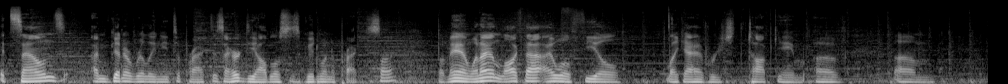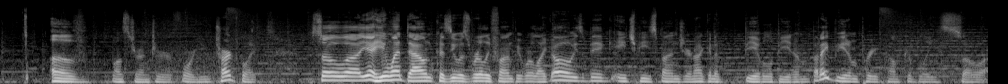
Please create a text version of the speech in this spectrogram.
it sounds. I'm gonna really need to practice. I heard Diablos is a good one to practice on, but man, when I unlock that, I will feel like I have reached the top game of um, of Monster Hunter 4U Charge Blade. So uh, yeah, he went down because he was really fun. People were like, "Oh, he's a big HP sponge. You're not going to be able to beat him." But I beat him pretty comfortably. So uh,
